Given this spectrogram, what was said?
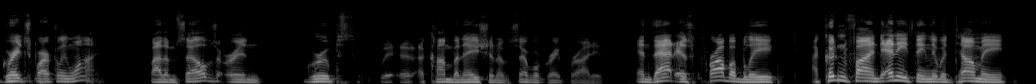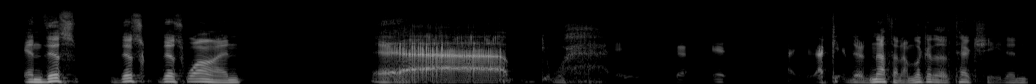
great sparkling wine by themselves or in groups, a combination of several grape varieties. And that is probably, I couldn't find anything that would tell me – and this this this wine uh, it, I, I, there's nothing. I'm looking at the text sheet and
